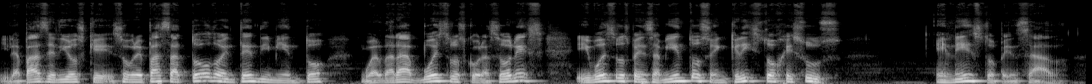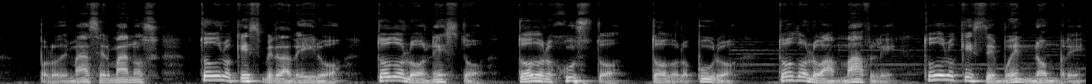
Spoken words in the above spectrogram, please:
y la paz de Dios que sobrepasa todo entendimiento, guardará vuestros corazones y vuestros pensamientos en Cristo Jesús. En esto pensado. Por lo demás, hermanos, todo lo que es verdadero, todo lo honesto, todo lo justo, todo lo puro, todo lo amable, todo lo que es de buen nombre,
